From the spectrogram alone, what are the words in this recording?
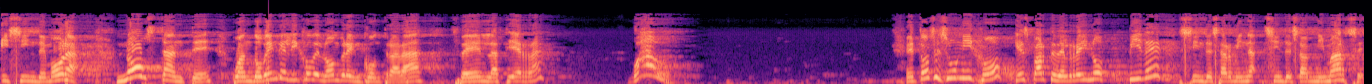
y sin demora. No obstante, cuando venga el Hijo del Hombre encontrará fe en la tierra? ¡Wow! Entonces un hijo que es parte del reino pide sin, sin desanimarse.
